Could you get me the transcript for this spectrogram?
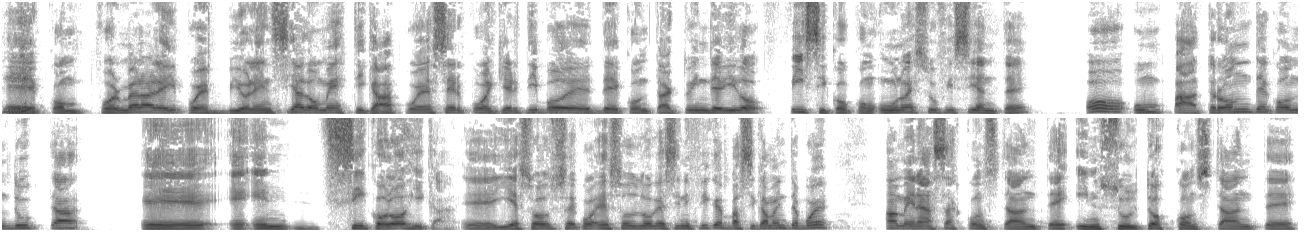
Eh, conforme a la ley, pues violencia doméstica puede ser cualquier tipo de, de contacto indebido físico con uno es suficiente o un patrón de conducta eh, en, en psicológica. Eh, y eso, se- eso es lo que significa es básicamente pues amenazas constantes, insultos constantes,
